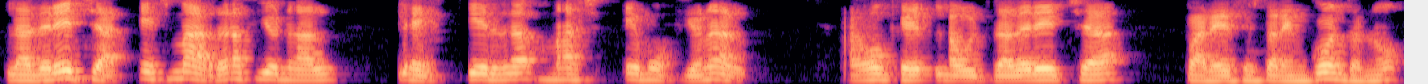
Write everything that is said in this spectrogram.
la derecha es más racional la izquierda más emocional, algo que la ultraderecha parece estar en contra, ¿no?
